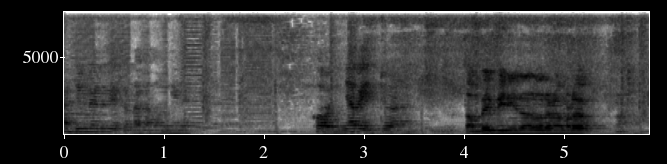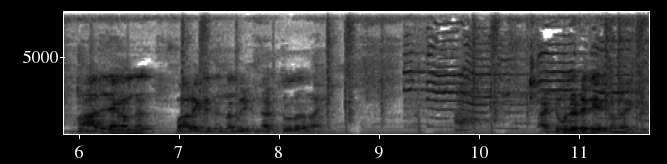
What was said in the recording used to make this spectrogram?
അടിപൊളിയായിട്ട് കേക്ക് ഉണ്ടാക്കാൻ തുടങ്ങിയില്ലേ കുറഞ്ഞ റേറ്റ് ആണ്. തമ്പൈ വിനീത എന്ന് പറയുന്നത് നമ്മുടെ ആദ്യം ഞങ്ങൾ വാടകയ്ക്ക് നിന്ന വീടിന്റെ അടുത്തുള്ളതാണ് അടിപൊളിയായിട്ട് കേക്ക് കഴിക്കും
